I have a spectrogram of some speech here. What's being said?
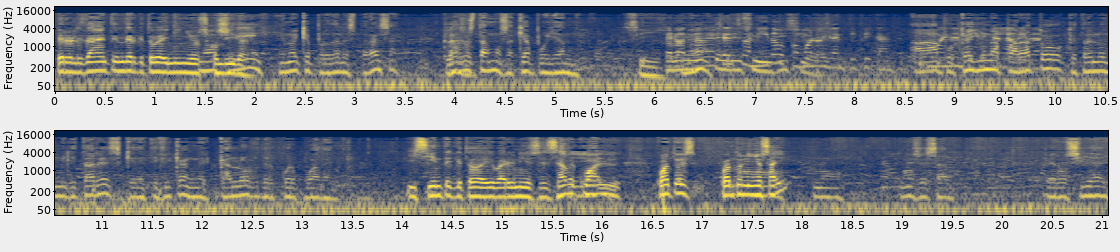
Pero les da a entender que todavía hay niños No, con sí, vida. y no hay que perder la esperanza. Por Claro. eso estamos aquí apoyando. Sí. Pero a través del sonido, ¿cómo lo identifican? Ah, ¿Cómo porque hay un aparato que traen los militares que identifican el calor del cuerpo adentro. Y sienten que todavía hay varios niños. ¿Se sabe Sí. cuál, cuánto es, cuántos No, niños hay? No, no se sabe. Pero sí hay,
